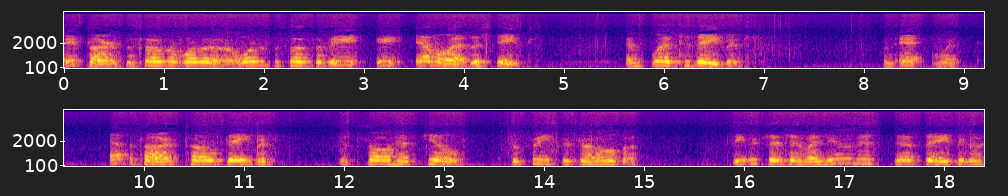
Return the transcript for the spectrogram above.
Athar, the son of one of, one of the sons of A, A, Amalek, escaped and fled to David. When, A, when Abiathar told David that Saul had killed the priest of Jehovah, David said to him, I knew this that day because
